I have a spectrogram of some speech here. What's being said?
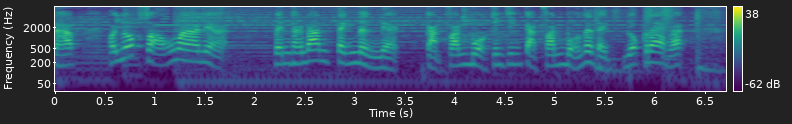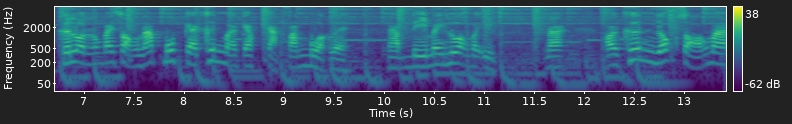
นะครับพอยก 2 มาเนี่ยเป็นทางด้านเต็งหนึ่งเนี่ยกัดฟันบวกจริง ๆ กัดฟันบวกตั้งแต่ยกแรกแล้วคือหล่นลงไป 2 นับปุ๊บแกขึ้นมาแกกัดฟันบวกเลยนะครับดีไม่ล่วงไปอีก นะพอขึ้นยก 2 มา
